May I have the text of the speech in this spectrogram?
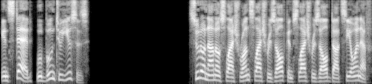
Instead, Ubuntu uses sudo nano slash run slash resolvconf slash resolv.conf.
